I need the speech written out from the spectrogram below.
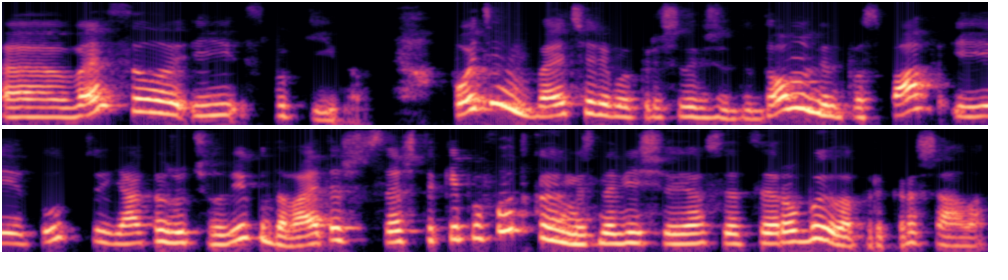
е, весело і спокійно. Потім ввечері ми прийшли вже додому. Він поспав, і тут я кажу чоловіку, давайте ж все ж таки пофоткаємось, навіщо я все це робила, прикрашала.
